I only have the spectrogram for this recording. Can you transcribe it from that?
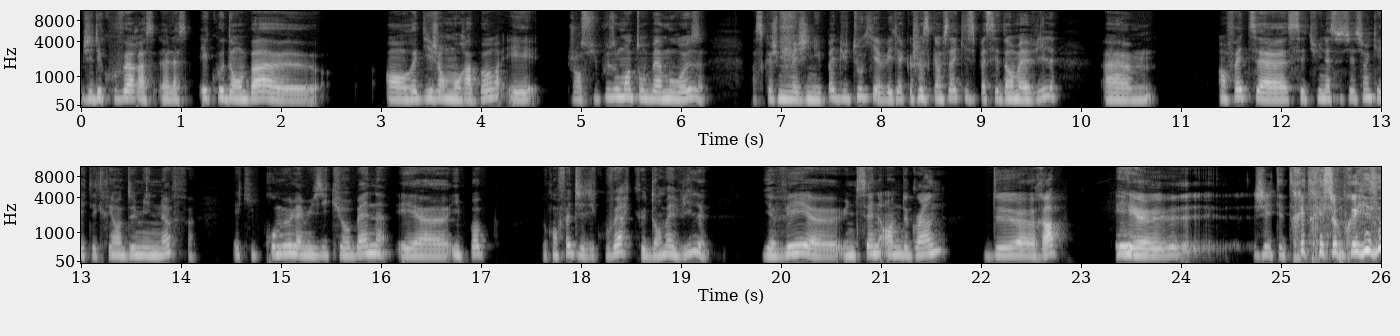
j'ai découvert Écho d'en bas, en rédigeant mon rapport et j'en suis plus ou moins tombée amoureuse parce que je m'imaginais pas du tout qu'il y avait quelque chose comme ça qui se passait dans ma ville. En fait, c'est une association qui a été créée en 2009 et qui promeut la musique urbaine et heu, hip-hop. Donc en fait, j'ai découvert que dans ma ville, il y avait, heu, une scène underground de, heu, rap et j'ai été très, très surprise.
